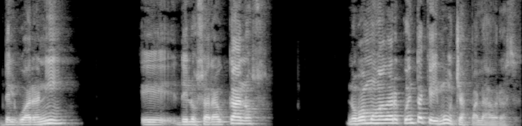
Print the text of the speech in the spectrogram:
del guaraní, de los araucanos, nos vamos a dar cuenta que hay muchas palabras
